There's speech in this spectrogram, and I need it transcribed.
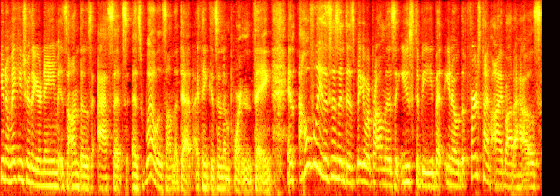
you know, making sure that your name is on those assets as well as on the debt, I think is an important thing. And hopefully this isn't as big of a problem as it used to be. But, you know, the first time I bought a house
